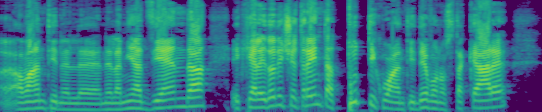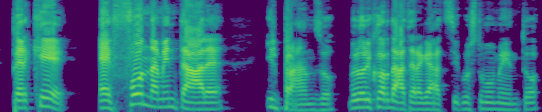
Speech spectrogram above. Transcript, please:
eh, avanti nelle, nella mia azienda, e che alle 12.30 tutti quanti devono staccare perché è fondamentale il pranzo. Ve lo ricordate, ragazzi, questo momento?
